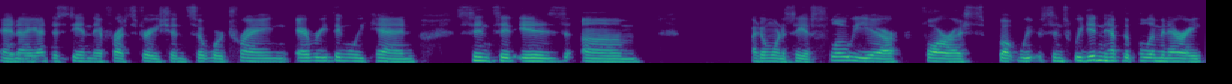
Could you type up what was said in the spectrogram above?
and I understand their frustration. So we're trying everything we can, since it is, um, I don't want to say a slow year for us, but we since we didn't have the preliminary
